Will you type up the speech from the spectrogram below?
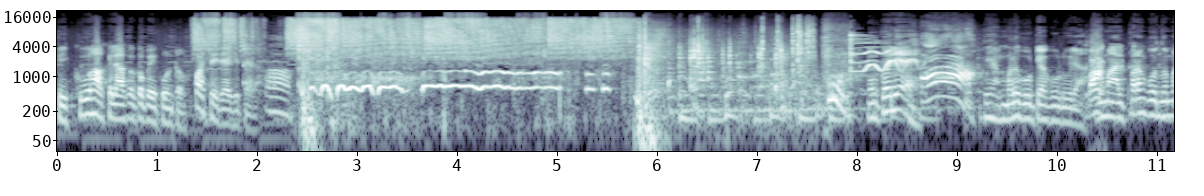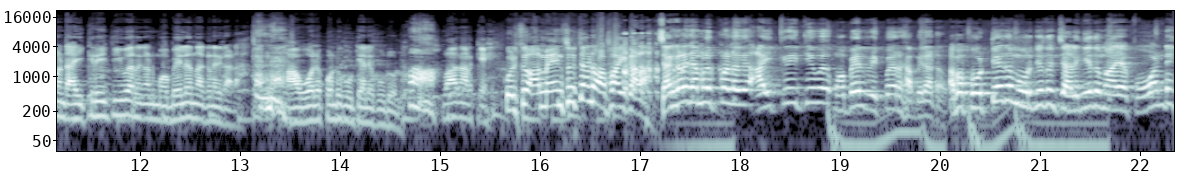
ഫിക്കു ഹക്കലാക്കൊക്കെ പോയിക്കോട്ടോ ശരിയാക്കി തരാം. നമ്മൾ കൂട്ടിയാ കൂടൂല. ഈ മലപ്പുറം കൊന്നുമ്പോണ്ട് ഐ ക്രിയേറ്റീവ് ഇറങ്ങാണ്ട് മൊബൈലിൽ നടക്കണ ഒരു കട. ആ ഓലെ കൊണ്ട് കൂട്ടിയാലേ കൂടുള്ളൂ. വാ നടക്കേ. കുളിച്ചു? ആ മെയിൻ സ്വിച്ച് ആണ് ഓഫ് ആയി കളാ. ഞങ്ങൾ നമ്മളിപ്പോ ഉള്ളത് ഐ ക്രിയേറ്റീവ് മൊബൈൽ റിപ്പയർ ഹബിലാട്ടോ അപ്പൊ പൊട്ടിയതും മുറിഞ്ഞതും ചളിഞ്ഞതുമായ ഫോണിന്റെ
